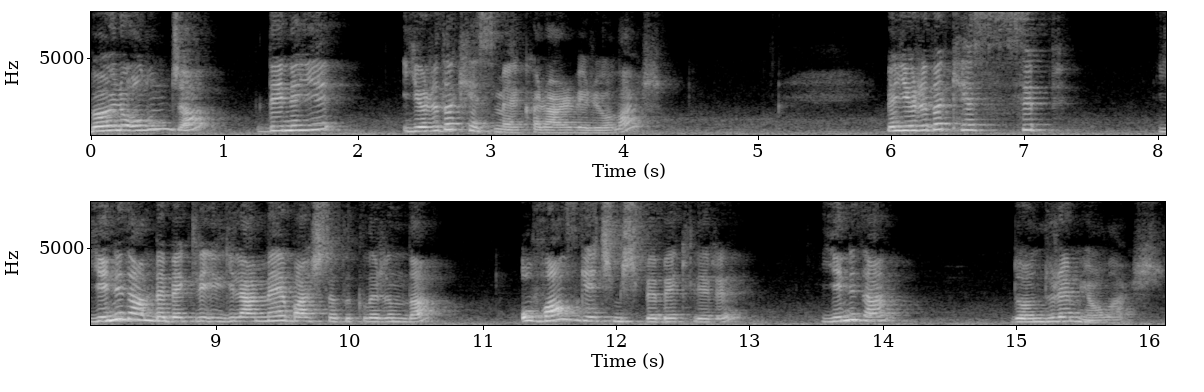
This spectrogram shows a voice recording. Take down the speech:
Böyle olunca deneyi yarıda kesmeye karar veriyorlar. Ve yarıda kesip yeniden bebekle ilgilenmeye başladıklarında o vazgeçmiş bebekleri yeniden döndüremiyorlar.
